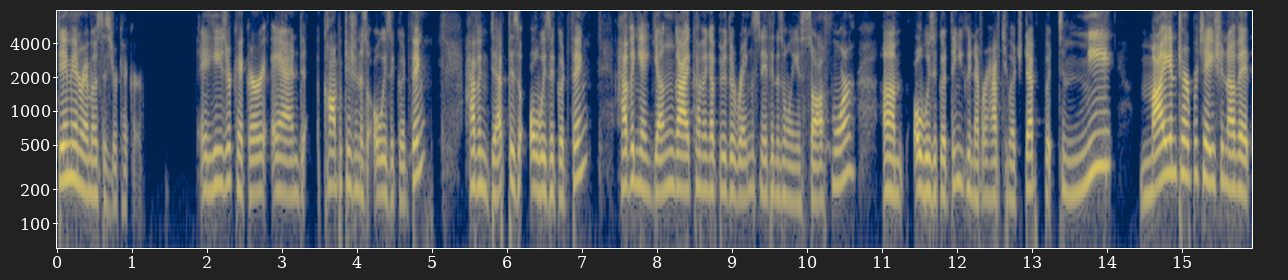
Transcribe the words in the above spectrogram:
Damian Ramos is your kicker. He's your kicker, and competition is always a good thing. Having depth is always a good thing. Having a young guy coming up through the ranks, Nathan is only a sophomore, um, always a good thing. You can never have too much depth. But to me, my interpretation of it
